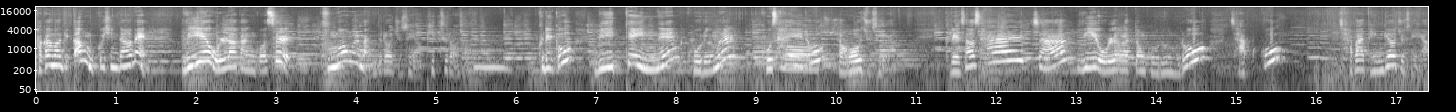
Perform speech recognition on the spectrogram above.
과감하게 꽉 묶으신 다음에 위에 올라간 것을 구멍을 만들어 주세요. 비틀어서. 그리고 밑에 있는 고름을 그 사이로 넣어 주세요. 그래서 살짝 위에 올라갔던 고름으로 잡고 잡아 당겨 주세요.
